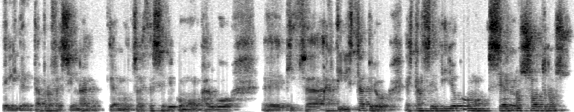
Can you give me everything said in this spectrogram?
de libertad profesional, que muchas veces se ve como algo eh, quizá activista, pero es tan sencillo como ser nosotros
